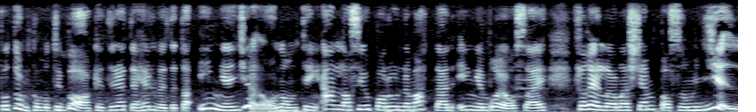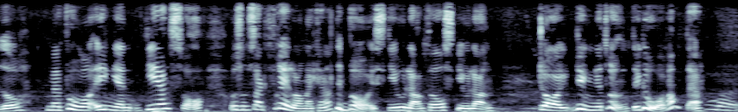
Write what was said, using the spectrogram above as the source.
För att de kommer tillbaka till detta helvetet där ingen gör någonting. Alla sopar under mattan, ingen bryr sig. Föräldrarna kämpar som djur men får ingen gensvar. Och som sagt föräldrarna kan inte vara i skolan, förskolan, dag, dygnet runt. Det går inte. Nej,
